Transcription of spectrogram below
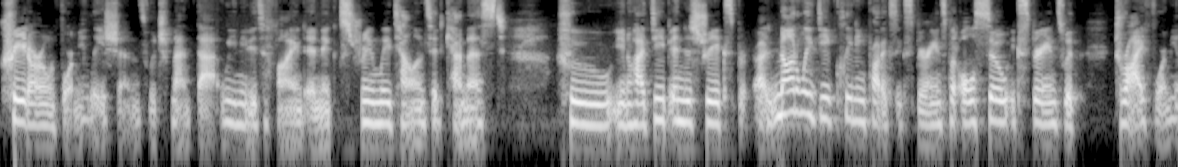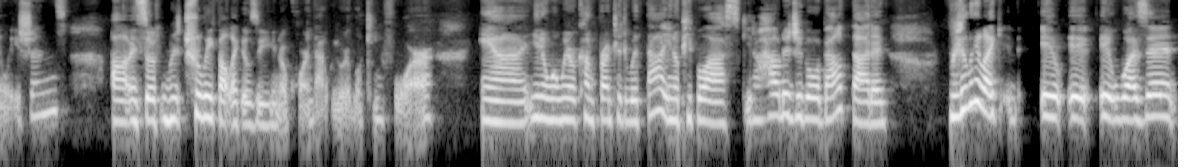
create our own formulations which meant that we needed to find an extremely talented chemist who you know had deep industry exp- uh, not only deep cleaning products experience but also experience with dry formulations. Uh, and so we truly felt like it was a unicorn that we were looking for. And you know when we were confronted with that you know people ask you know how did you go about that? And really like it, it, it wasn't,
